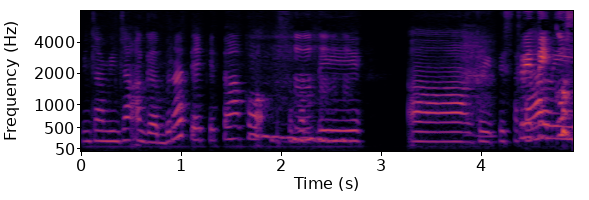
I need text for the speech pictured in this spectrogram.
Bincang-bincang agak berat ya kita kok seperti eh, kritis sekali Kritikus.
